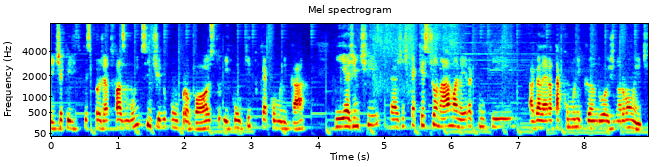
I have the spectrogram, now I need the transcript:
a gente acredita que esse projeto faz muito sentido com o propósito e com o que tu quer comunicar, e a gente, a gente quer questionar a maneira com que a galera está comunicando hoje normalmente.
